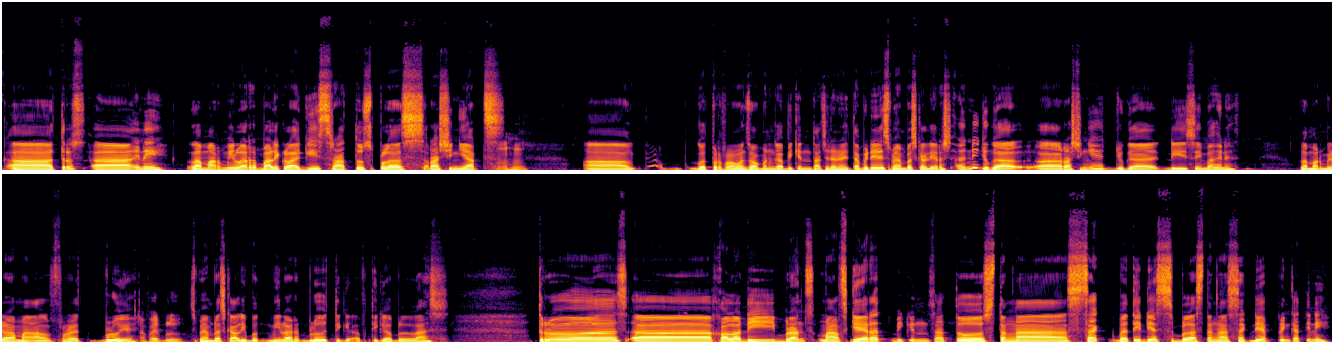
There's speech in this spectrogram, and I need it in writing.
Eh, terus eh, ini Lamar Miller balik lagi 100 plus rushing yards. Mhm. Eh, good performance walaupun nggak bikin touchdown tapi dia 19 kali rush. Eh, ini juga eh, rushingnya juga diseimbangin ya. Lamar Miller sama Alfred Blue ya. Alfred Blue. 19 kali buat Miller, Blue tiga- 13. Terus eh kalau di Browns Miles Garrett bikin satu setengah sack, berarti dia 11 setengah sack dia peringkat ini,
